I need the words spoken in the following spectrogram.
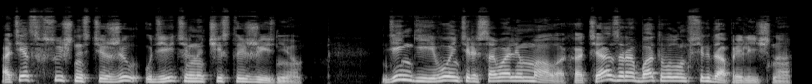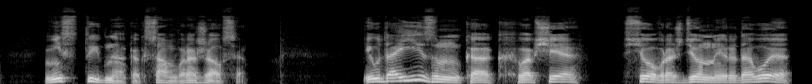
Отец, в сущности, жил удивительно чистой жизнью. Деньги его интересовали мало, хотя зарабатывал он всегда прилично. Не стыдно, как сам выражался. Иудаизм, как вообще все врожденное и родовое,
